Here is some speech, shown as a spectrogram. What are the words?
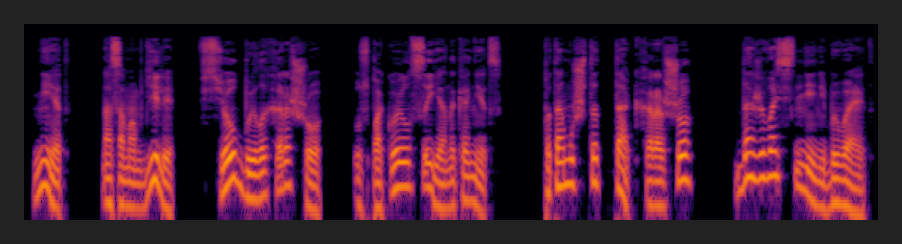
Нет, на самом деле все было хорошо, успокоился я наконец, потому что так хорошо даже во сне не бывает.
